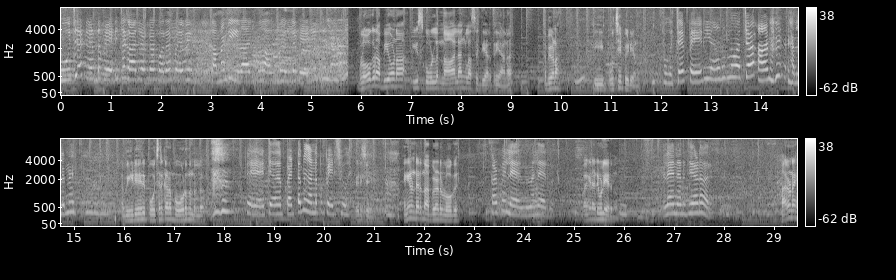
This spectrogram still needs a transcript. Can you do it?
പൂച്ചയൊക്കെ ഉണ്ട് പേടിച്ച കാര്യമൊക്കെ കുറേ പേര് കമന്റ് ചെയ്തായിരുന്നു. അതിന് വലിയ പേടി വ്ളോഗർ അബിയോണ ഈ സ്കൂളിലെ നാലാം ക്ലാസ് വിദ്യാർത്ഥിനിയാണ്. അബിയോണ ഈ പൂച്ചയെ പേടിയാണോ? പൂച്ചയെ പേടിയാണെന്ന് വെച്ചാൽ ആണ്. അല്ലെന്ന് വീഡിയോയിൽ പൂച്ചനെ കാണുമ്പോൾ ഓടുന്നുണ്ടല്ലോ പെട്ടെന്ന് കണ്ടപ്പോൾ പേടിച്ചു പേടിച്ച് എങ്ങനെ ഉണ്ടായിരുന്നു അബിയോണയുടെ ബ്ലോഗ്? കുഴപ്പമില്ലായിരുന്നു നല്ലതായിരുന്നു ഭയങ്കര അടിപൊളിയായിരുന്നു. നല്ല എനർജിയോടെ വരും ആരോണേ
